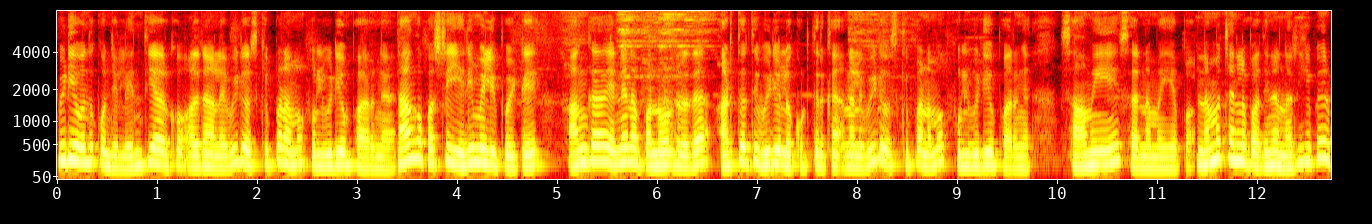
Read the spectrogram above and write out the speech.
வீடியோ வந்து கொஞ்சம் லென்த்தியாக இருக்கும் அதனால வீடியோ ஸ்கிப் பண்ணாமல் ஃபுல் வீடியோ பாருங்கள் நாங்கள் ஃபஸ்ட்டு எரிமேலி போயிட்டு அங்கே என்னென்ன பண்ணோன்றத அடுத்தடுத்து வீடியோவில் கொடுத்துருக்கேன். அதனால் வீடியோ ஸ்கிப் பண்ணாமல் ஃபுல் வீடியோ பாருங்கள் சாமியே சரணமையப்பா. நம்ம சேனலில் பார்த்தீங்கன்னா நிறைய பேர்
